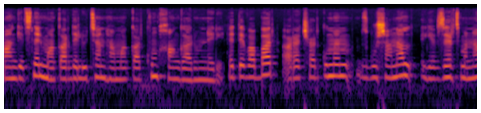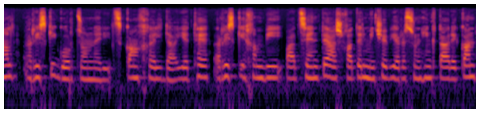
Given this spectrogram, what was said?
հանգեցնել մակարդելության համակարգում խանգարումների։ Հետևաբար առաջարկում եմ զգուշանալ եւ զերծ մնալ ռիսկի գործոններից, կանխել դա։ Եթե ռիսկի խմբի պացիենտ է աշխատել մինչև 35 տարեկան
